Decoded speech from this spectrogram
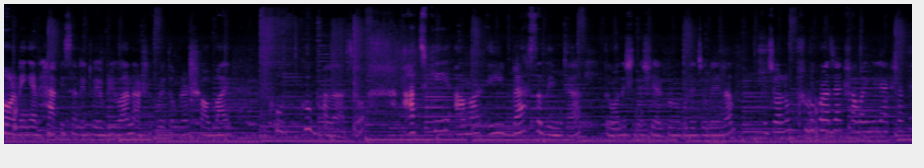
morning and happy Sunday to everyone আশা করি তোমরা সবাই খুব খুব ভালো আছো। আজকে আমার এই ব্যস্ত দিনটা তোমাদের সাথে শেয়ার করব বলে চলে এলাম। তো চলো শুরু করা যাক সবাই মিলে একসাথে।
